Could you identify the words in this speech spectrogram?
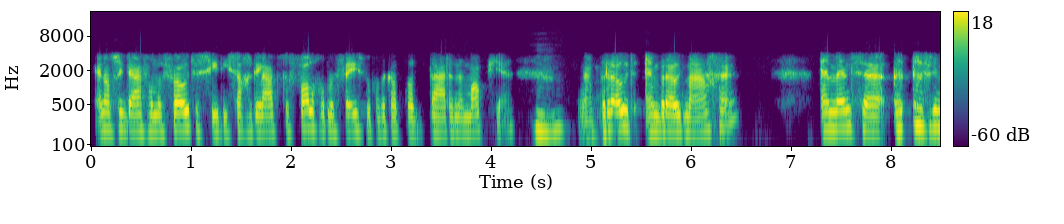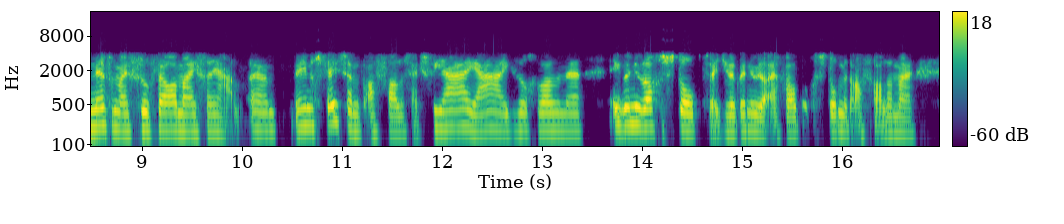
En als ik daarvan de foto's zie, die zag ik laatst toevallig op mijn Facebook, want ik had dat daar in een mapje. Nou, brood en broodmager. En mensen, een vriendin van mij vroeg wel aan mij van, ja, ehm, ben je nog steeds aan het afvallen? Zei ik van, ja, ja, ik wil gewoon, ik ben nu wel gestopt, weet je, ik ben nu wel echt wel gestopt met afvallen, maar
